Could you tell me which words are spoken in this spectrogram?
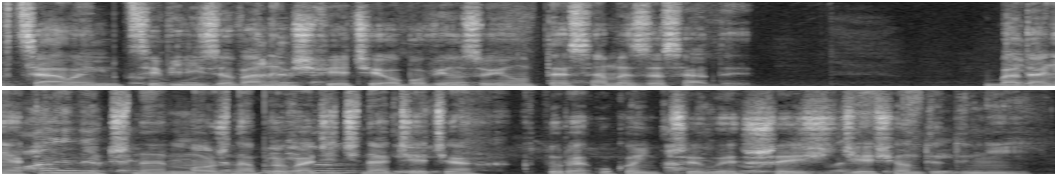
W całym cywilizowanym świecie obowiązują te same zasady. Badania kliniczne można prowadzić na dzieciach, które ukończyły 60 dni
